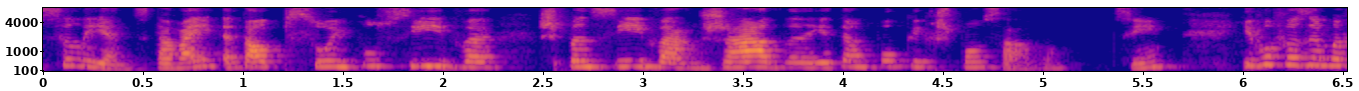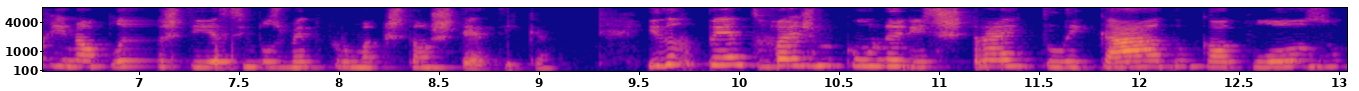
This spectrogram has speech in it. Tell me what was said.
saliente, está bem? A tal pessoa impulsiva, expansiva, arrojada e até um pouco irresponsável. Sim? E vou fazer uma rinoplastia simplesmente por uma questão estética. E de repente vejo-me com o nariz estreito, delicado, cauteloso,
